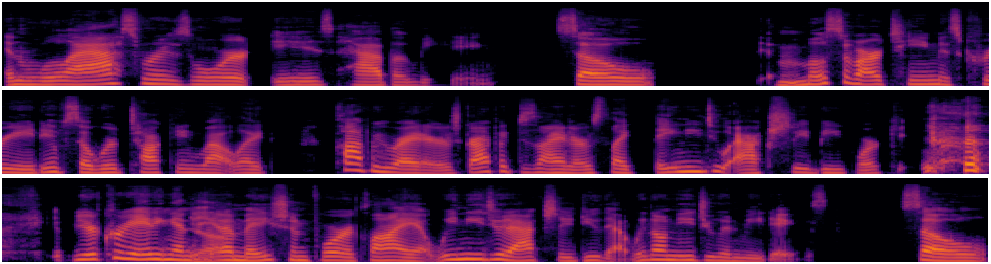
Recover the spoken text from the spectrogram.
And last resort is have a meeting. So most of our team is creative. So we're talking about like copywriters, graphic designers, like they need to actually be working. if you're creating an yeah. animation for a client, we need you to actually do that. We don't need you in meetings. So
